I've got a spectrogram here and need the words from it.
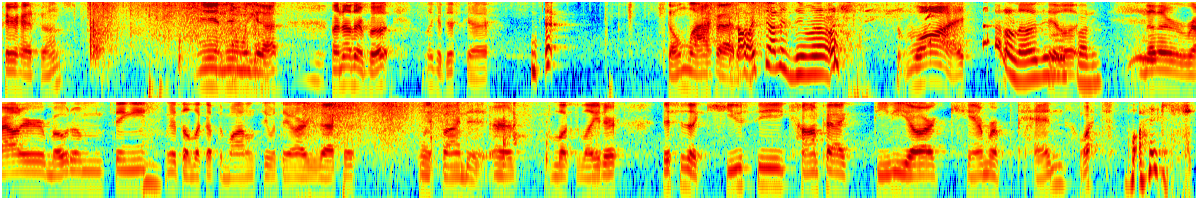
pair of headphones. And then we got another book. Look at this guy. Don't laugh at it. Oh, I was trying to zoom in on Why? I don't know. It's Hey, look. funny. Another router modem thingy. We have to look up the model and see what they are exactly. When we find it, or look later. This is a QC compact DVR camera pen. What? What?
